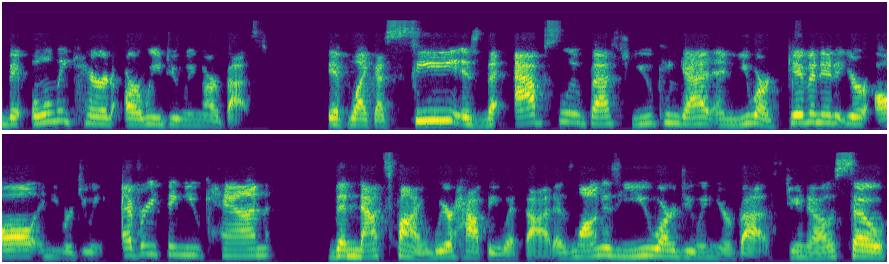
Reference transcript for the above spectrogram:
They only cared, are we doing our best? If like a C is the absolute best you can get and you are giving it your all and you are doing everything you can, then that's fine. We're happy with that as long as you are doing your best, you know? So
